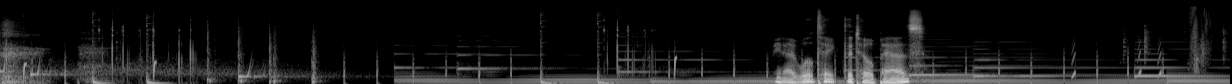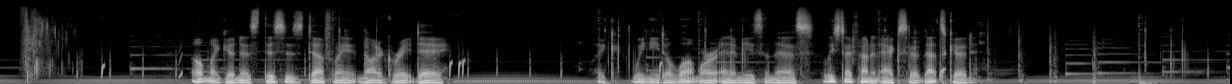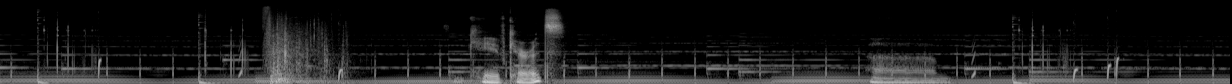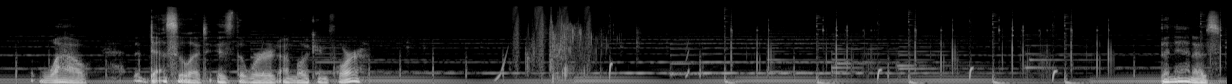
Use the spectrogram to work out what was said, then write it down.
I mean, I will take the topaz. Oh my goodness, this is definitely not a great day. Like, we need a lot more enemies than this. At least I found an exit, that's good. Some cave carrots. Um, wow. Desolate is the word I'm looking for. Bananas.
